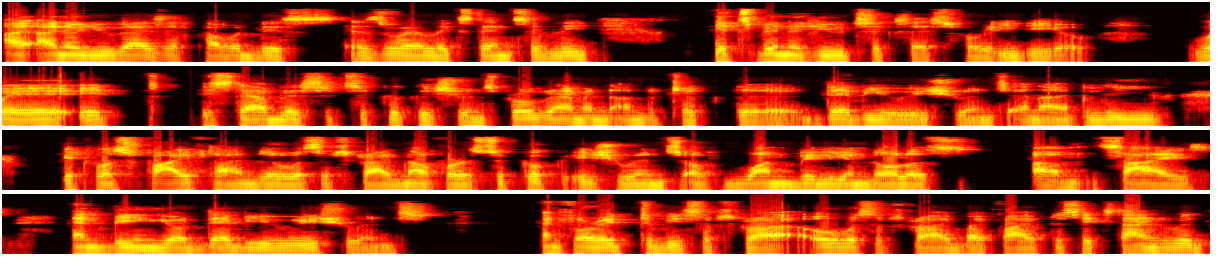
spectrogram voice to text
I, I know you guys have covered this as well extensively it's been a huge success for EDO, where it established its Sukuk issuance program and undertook the debut issuance. And I believe it was five times oversubscribed now for a Sukuk issuance of $1 billion um, size and being your debut issuance. And for it to be subscribed, oversubscribed by five to six times with,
